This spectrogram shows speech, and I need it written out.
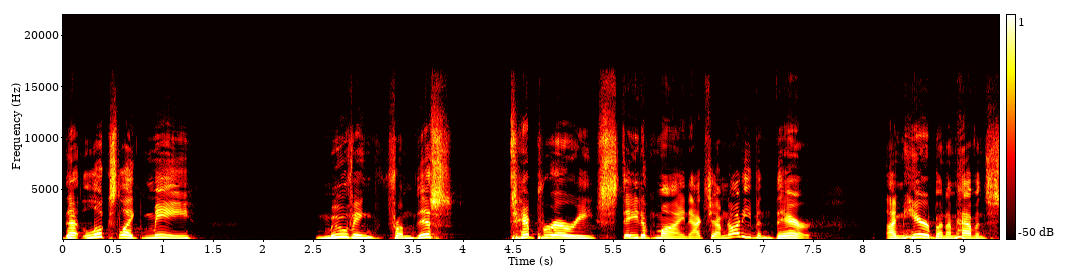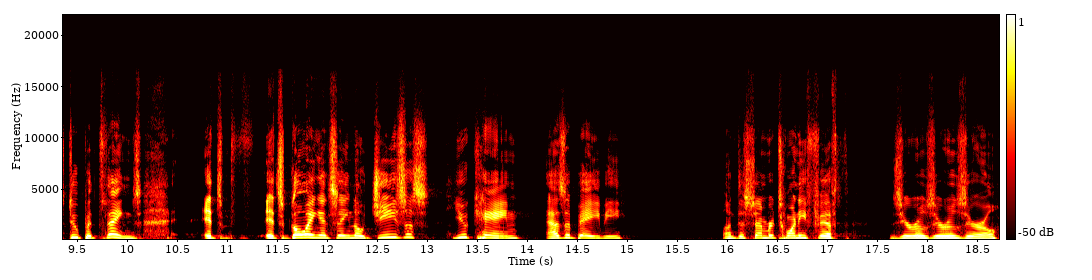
That looks like me moving from this temporary state of mind. Actually, I'm not even there. I'm here, but I'm having stupid things. It's, it's going and saying, No, Jesus, you came as a baby on December 25th, 000.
